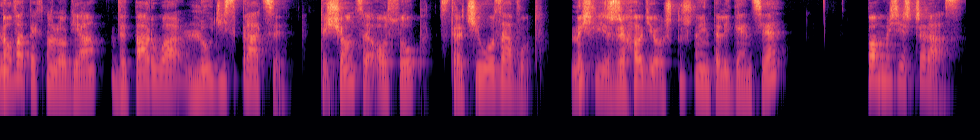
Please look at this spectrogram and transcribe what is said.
Nowa technologia wyparła ludzi z pracy. Tysiące osób straciło zawód. Myślisz, że chodzi o sztuczną inteligencję? Pomyśl jeszcze raz.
